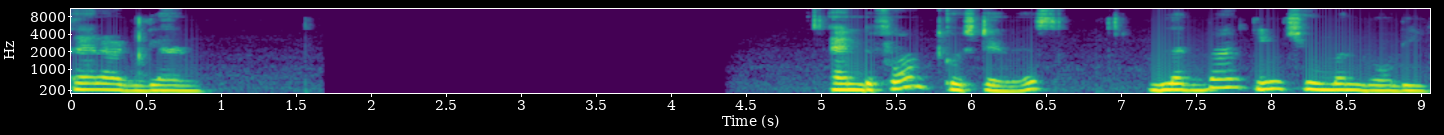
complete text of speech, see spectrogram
thyroid gland. And the fourth question is blood bank in human body?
